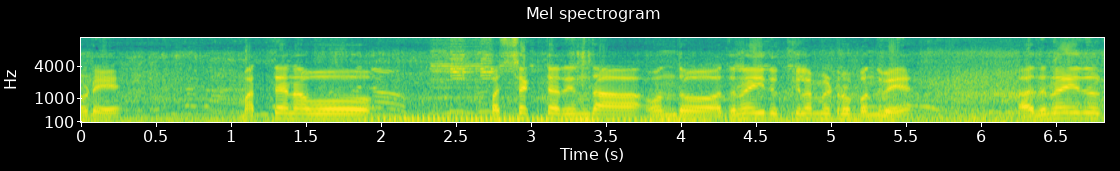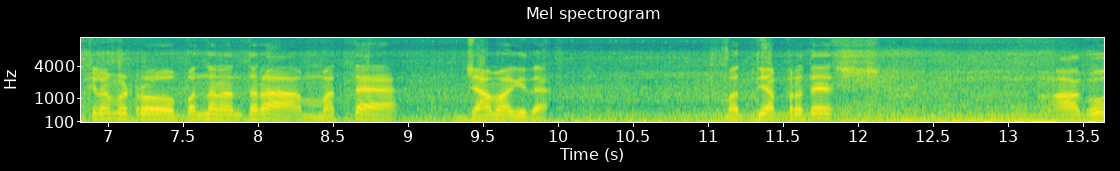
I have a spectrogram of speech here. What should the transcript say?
ನೋಡಿ, ಮತ್ತೆ ನಾವು ಫಸ್ಟ್ ಸೆಕ್ಟರಿಂದ ಒಂದು ಹದಿನೈದು ಕಿಲೋಮೀಟ್ರ್ ಬಂದ್ವಿ. ಹದಿನೈದು ಕಿಲೋಮೀಟ್ರು ಬಂದ ನಂತರ ಮತ್ತೆ ಜಾಮ್ ಆಗಿದೆ. ಮಧ್ಯಪ್ರದೇಶ್ ಹಾಗೂ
